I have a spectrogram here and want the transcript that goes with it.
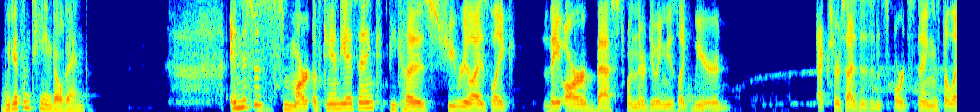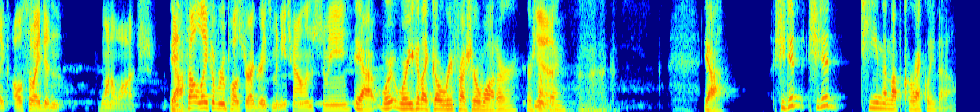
we did some team building. And this was smart of Kandi, I think, because she realized like they are best when they're doing these like weird exercises and sports things, but like also I didn't want to watch. Yeah. It felt like a RuPaul's Drag Race mini challenge to me. Yeah, where where you could like go refresh your water or Yeah. something. Yeah. She did she did team them up correctly though.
